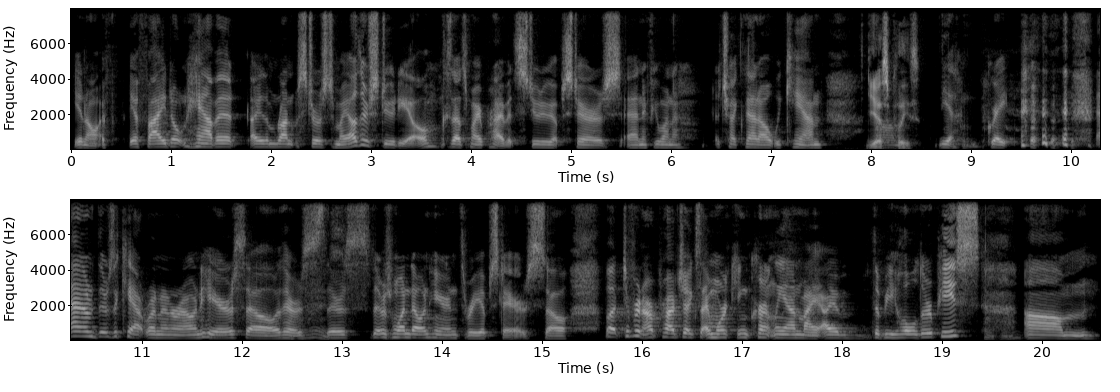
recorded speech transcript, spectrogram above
you know, if if I don't have it, I then run upstairs to my other studio because that's my private studio upstairs. And if you want to check that out, we can. Yes, um, please. Yeah, great. and there's a cat running around here, so there's nice. there's there's one down here and three upstairs. So, but different art projects. I'm working currently on my I have the Beholder piece. Mm-hmm. Um,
